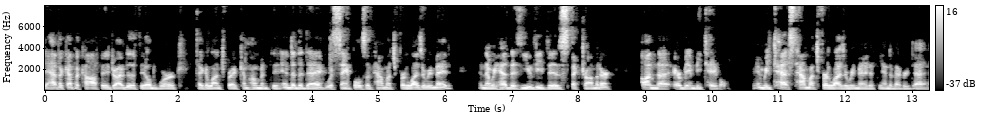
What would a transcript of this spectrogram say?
have a cup of coffee, drive to the field, work, take a lunch break, come home at the end of the day with samples of how much fertilizer we made. And then we had this UV vis spectrometer on the Airbnb table. And we test how much fertilizer we made at the end of every day.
